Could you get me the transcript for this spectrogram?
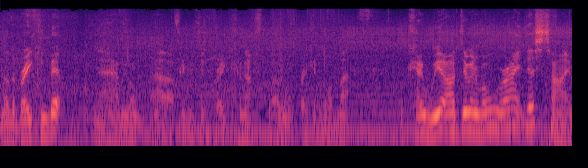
Another braking bit. Nah, we won't. Oh, I think we did brake enough, but I won't brake any more than that. Okay, we are doing all right this time.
